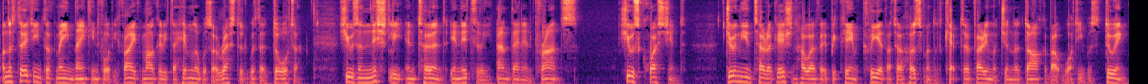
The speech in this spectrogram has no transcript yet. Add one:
On the 13th of May 1945, Margareta Himmler was arrested with her daughter. She was initially interned in Italy and then in France. She was questioned. During the interrogation, however, it became clear that her husband had kept her very much in the dark about what he was doing.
